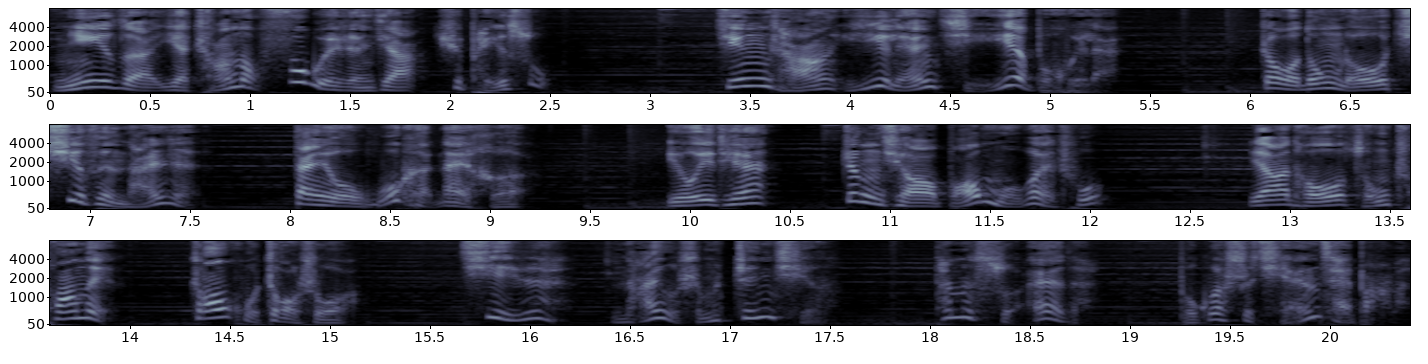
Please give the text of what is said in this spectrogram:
妮子也常到富贵人家去陪宿，经常一连几夜不回来。赵东楼气愤难忍，但又无可奈何。有一天，正巧保姆外出，丫头从窗内招呼赵说：“妓院哪有什么真情？他们所爱的不过是钱财罢了。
